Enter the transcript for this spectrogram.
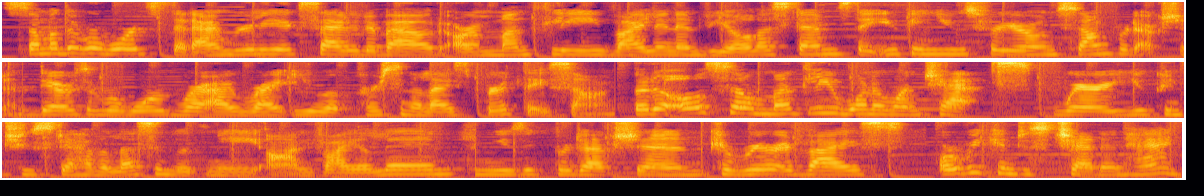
Some of the rewards that I'm really excited about are monthly violin and viola stems that you can use for your own song production. There's a reward where I write you a personalized birthday song, but also monthly one-on-one chats where you can choose to have a lesson with me on violin, music production, career advice, or we can just chat and hang.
